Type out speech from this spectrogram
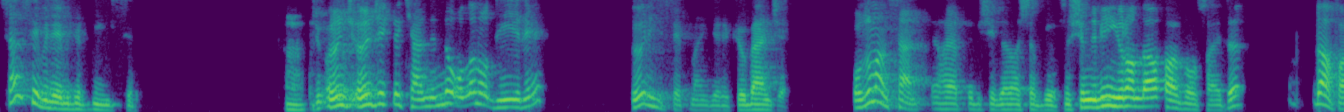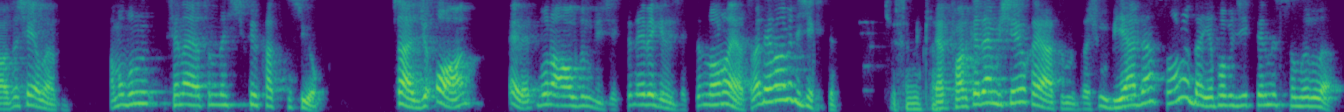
sen sevilebilir değilsin. Evet. Önce, öncelikle kendinde olan o değeri öyle hissetmen gerekiyor bence. O zaman sen hayatta bir şeyler aşabiliyorsun. Şimdi bin euron daha fazla olsaydı daha fazla şey alırdın. Ama bunun senin hayatında hiçbir katkısı yok. Sadece o an evet bunu aldım diyecektin, eve gelecektin, normal hayatına devam edecektin. Kesinlikle. Yani fark eden bir şey yok hayatımızda. Şimdi bir yerden sonra da yapabileceklerimiz sınırlı.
